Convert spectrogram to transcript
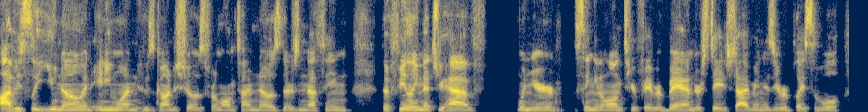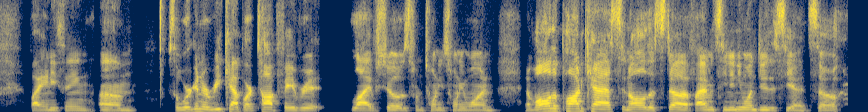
obviously you know and anyone who's gone to shows for a long time knows there's nothing the feeling that you have when you're singing along to your favorite band or stage diving is irreplaceable by anything. Um so we're going to recap our top favorite live shows from 2021. And of all the podcasts and all the stuff, I haven't seen anyone do this yet. So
